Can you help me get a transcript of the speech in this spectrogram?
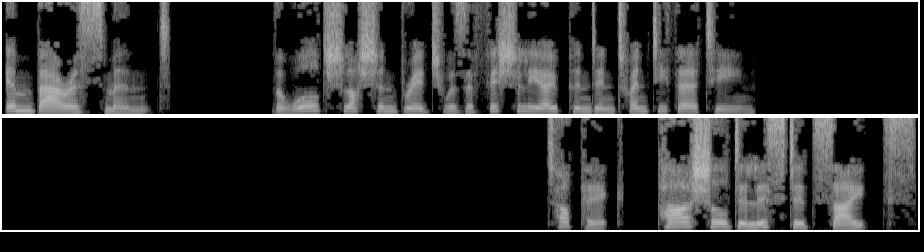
embarrassment. The Waldschlösschen Bridge was officially opened in 2013. Partial delisted sites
